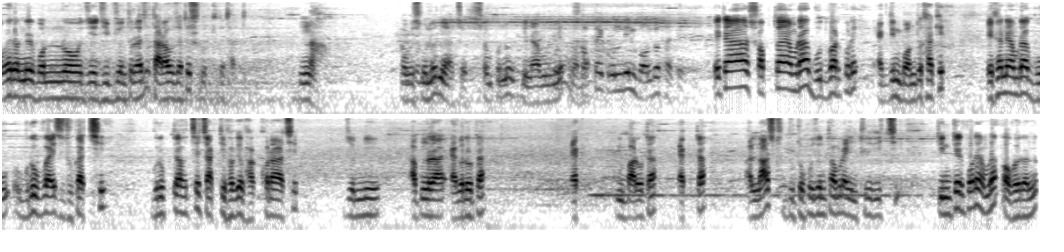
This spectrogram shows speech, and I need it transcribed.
অভয়ারণ্যের বন্য যে জীবজন্তুরা আছে তারাও যাতে সুরক্ষিত থাকতে না। প্রবেশ মূল্য নেওয়া হচ্ছে সম্পূর্ণ বিনামূল্যে সপ্তাহে কোন দিন বন্ধ থাকে? এটা সপ্তাহে আমরা বুধবার করে একদিন বন্ধ থাকে। এখানে আমরা গ্রুপ ওয়াইজ ঢুকাচ্ছি। গ্রুপটা হচ্ছে চারটি ভাগে ভাগ করা আছে। যেমনি আপনারা এগারোটা এক বারোটা একটা আর লাস্ট দুটো পর্যন্ত আমরা এন্ট্রি দিচ্ছি। তিনটের পরে আমরা অভয়ারণ্য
